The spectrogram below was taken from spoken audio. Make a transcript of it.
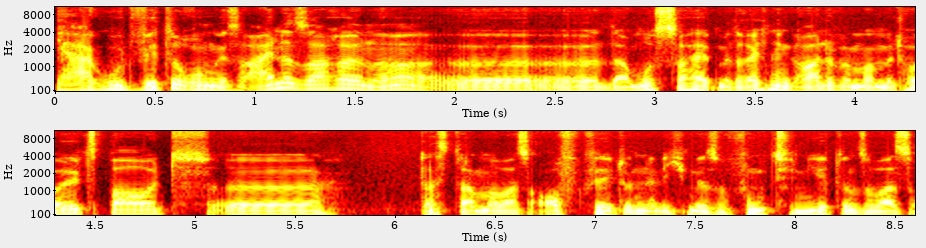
Ja, gut, Witterung ist eine Sache, ne? Äh, da musst du halt mit rechnen, gerade wenn man mit Holz baut, äh, dass da mal was aufquillt und nicht mehr so funktioniert und sowas.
